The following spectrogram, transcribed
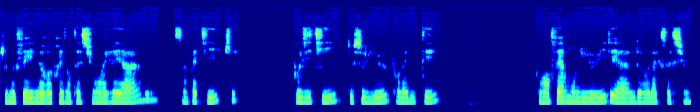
Je me fais une représentation agréable, sympathique, positive de ce lieu pour l'habiter pour en faire mon lieu idéal de relaxation.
